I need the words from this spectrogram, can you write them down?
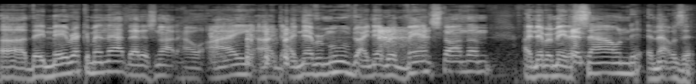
uh, they may recommend that. That is not how I, I, I never moved. I never advanced on them. I never made a And- sound, and that was it.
